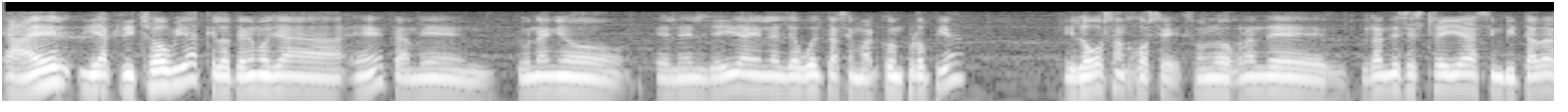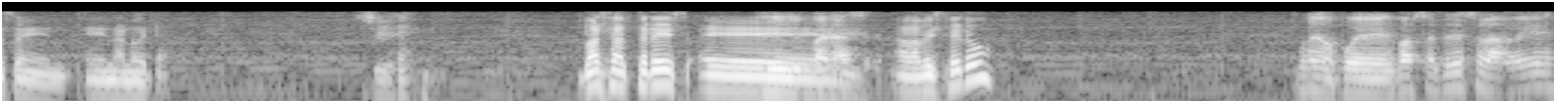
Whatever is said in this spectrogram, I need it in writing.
A él y a Krichovia, que lo tenemos ya ¿eh? también un año en el de ida y en el de vuelta se marcó en propia. Y luego San José, son los grandes grandes estrellas invitadas en, en Anoeta. Sí. Barça 3, eh, para- a la vez 0. Bueno, pues Barça 3 a la vez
